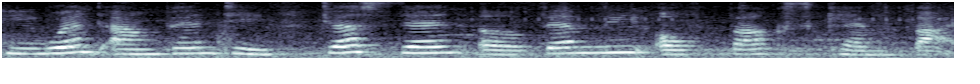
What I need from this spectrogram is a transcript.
He went on painting. Just then a family of bugs came by.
